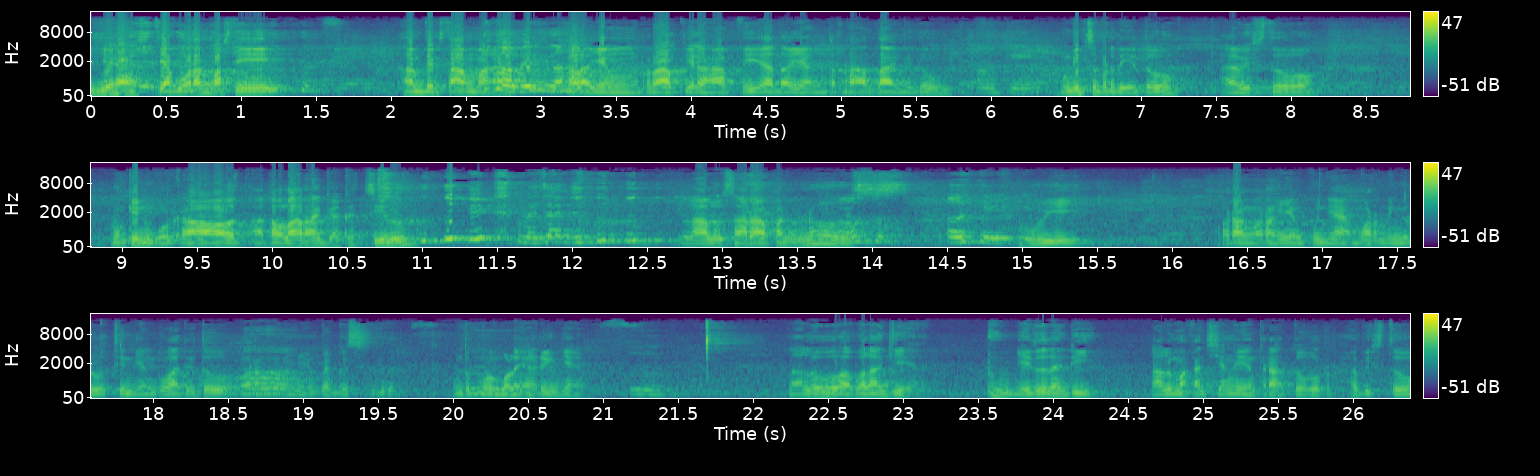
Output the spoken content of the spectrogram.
iya setiap orang pasti hampir sama. Hampir sama. kalau yang rapi-rapi atau yang tertata gitu oke mungkin seperti itu habis itu mungkin workout atau olahraga kecil baca nih lalu sarapan no oke Wi orang-orang yang punya morning routine yang kuat itu orang-orang yang bagus gitu untuk memulai harinya. Lalu apa lagi ya? Yaitu tadi. Lalu makan siang yang teratur. Habis itu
